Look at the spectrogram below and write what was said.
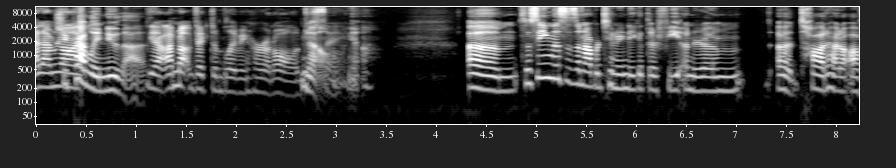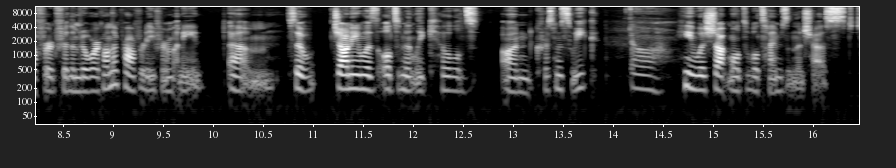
And I'm She not probably knew that. Yeah, I'm not victim blaming her at all. I'm just No, saying. yeah. Um, so seeing this as an opportunity to get their feet under them, uh, Todd had offered for them to work on the property for money. Um, so Johnny was ultimately killed on Christmas week. Oh, He was shot multiple times in the chest.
